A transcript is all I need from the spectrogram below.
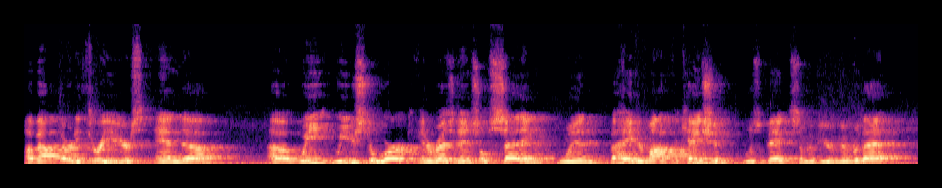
about 33 years. And uh, uh, we, we used to work in a residential setting when behavior modification was big. Some of you remember that.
